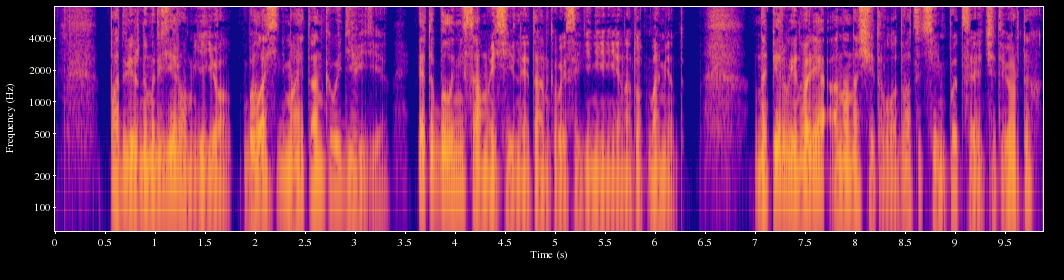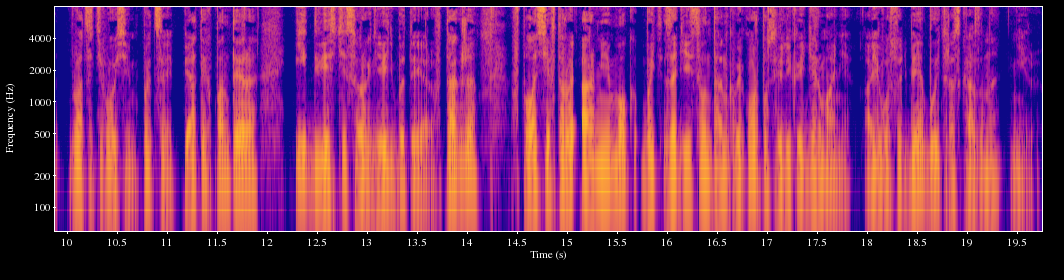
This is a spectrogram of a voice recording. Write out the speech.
Подвижным резервом ее была 7-я танковая дивизия. Это было не самое сильное танковое соединение на тот момент. На 1 января она насчитывала 27 ПЦ 4, 28 ПЦ 5 «Пантера» и 249 БТРов. Также в полосе второй армии мог быть задействован танковый корпус Великой Германии. О его судьбе будет рассказано ниже.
